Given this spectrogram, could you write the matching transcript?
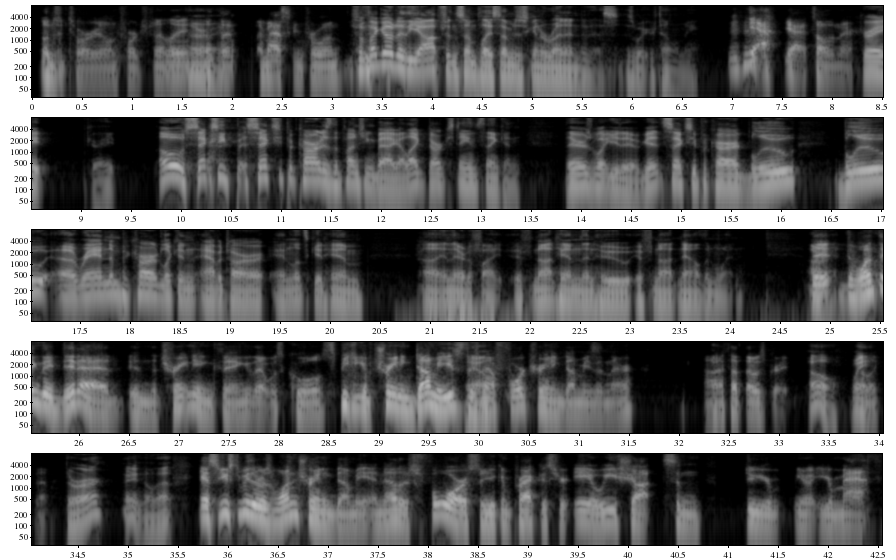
no Hmm. tutorial, unfortunately. All Not that I'm asking for one. So if I go to the options someplace, I'm just going to run into this, is what you're telling me. Mhm. Yeah, yeah, it's all in there. Great, great. Oh, sexy, sexy Picard is the punching bag. I like Darkstein's thinking. There's what you do: get sexy Picard, blue, blue, uh, random Picard looking avatar, and let's get him uh, in there to fight. If not him, then who? If not now, then when? All The, right. the one thing they did add in the training thing that was cool. Speaking of training dummies, there's Yeah. now four training dummies in there. Uh, I thought that was great. Oh, wait. I like that. there are? I didn't know that. Yes, it used to be there was one training dummy, and now there's four, so you can practice your AOE shots and do your you know your math.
